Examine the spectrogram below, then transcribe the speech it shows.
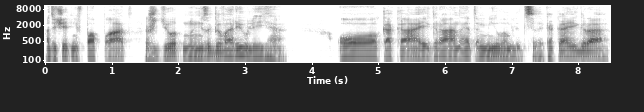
Отвечает не в попад, ждет, но не заговорю ли я? О, какая игра на этом милом лице, какая игра!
